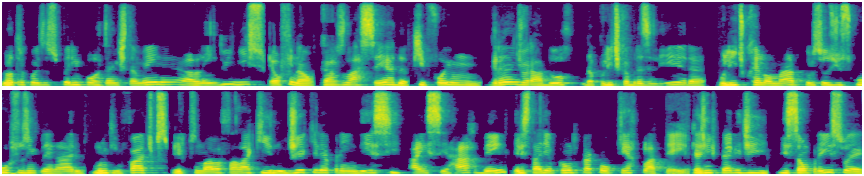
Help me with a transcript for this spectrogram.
E outra coisa super importante também, né, além do início, é o final. Carlos Lacerda, que foi um grande orador da política brasileira, político renomado pelos seus discursos em plenário muito enfáticos, ele costumava falar que no dia que ele aprendesse a encerrar bem, ele estaria pronto para qualquer plateia. O que a gente pega de lição para isso é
